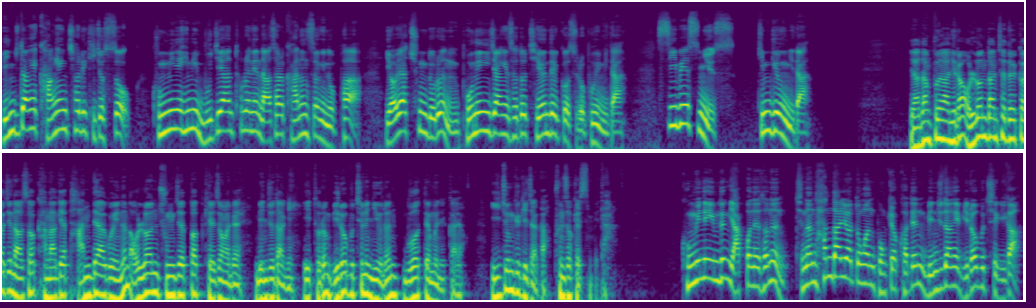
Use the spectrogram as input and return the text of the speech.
민주당의 강행 처리 기조 속 국민의힘이 무제한 토론에 나설 가능성이 높아 여야 충돌은 본회의장에서도 재현될 것으로 보입니다. CBS 뉴스 김기웅입니다. 야당뿐 아니라 언론단체들까지 나서 강하게 반대하고 있는 언론중재법 개정안을 민주당이 이토록 밀어붙이는 이유는 무엇 때문일까요? 이준규 기자가 분석했습니다. 국민의힘 등 야권에서는 지난 한 달여 동안 본격화된 민주당의 밀어붙이기가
